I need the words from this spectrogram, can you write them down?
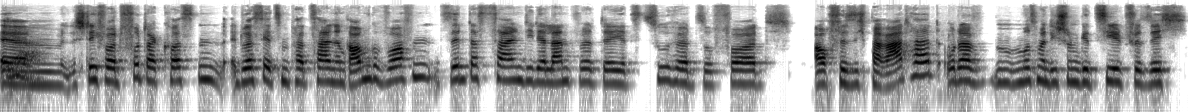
Ähm. Stichwort Futterkosten. Du hast jetzt ein paar Zahlen in den Raum geworfen. Sind das Zahlen, die der Landwirt, der jetzt zuhört, sofort auch für sich parat hat? Oder muss man die schon gezielt für sich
